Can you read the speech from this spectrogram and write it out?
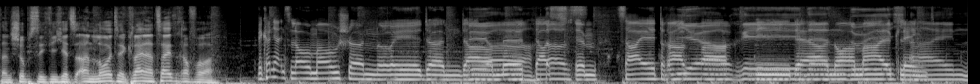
Dann schubse ich dich jetzt an. Leute, kleiner Zeitraffer. Wir können ja in Slow Motion reden, damit das im Zeitraffer wieder normal klingt.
